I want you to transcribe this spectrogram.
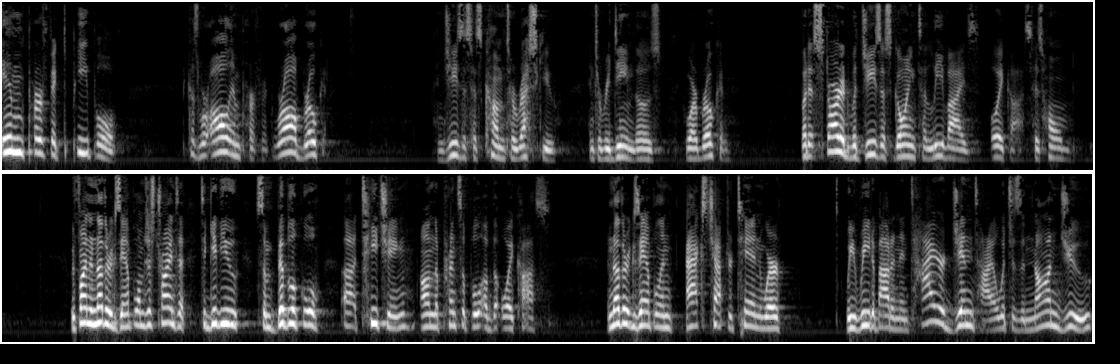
imperfect people, because we're all imperfect, we're all broken. And Jesus has come to rescue and to redeem those who are broken. But it started with Jesus going to Levi's oikos, his home. We find another example. I'm just trying to, to give you some biblical uh, teaching on the principle of the oikos. Another example in Acts chapter 10, where we read about an entire Gentile, which is a non Jew,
